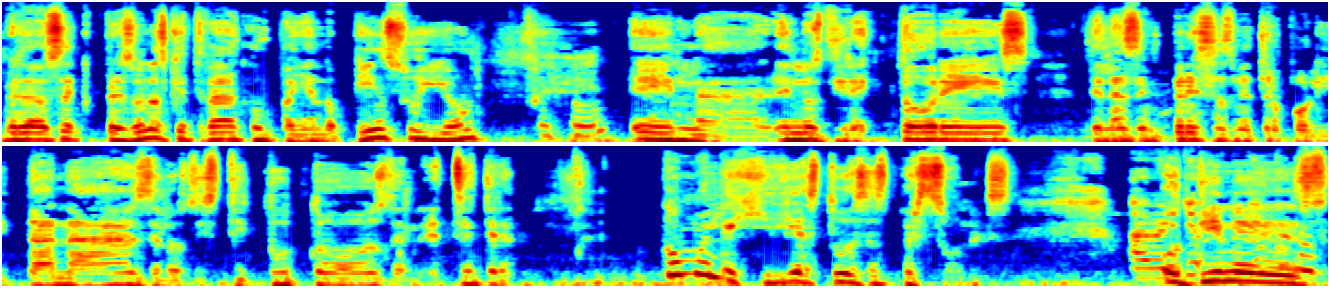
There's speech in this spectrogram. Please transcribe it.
¿verdad? O sea, personas que te van acompañando. Pienso yo Ujú. en, la, en los directores de las empresas metropolitanas, de los institutos, etcétera. ¿Cómo elegirías tú a esas personas? A ver, ¿O yo- tienes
